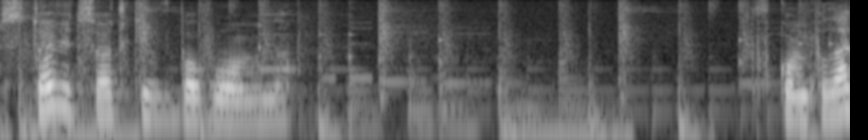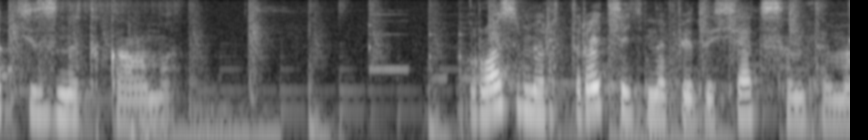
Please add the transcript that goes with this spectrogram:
100% бавовна. В комплекті з нитками. Розмір 30 на 50 см.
